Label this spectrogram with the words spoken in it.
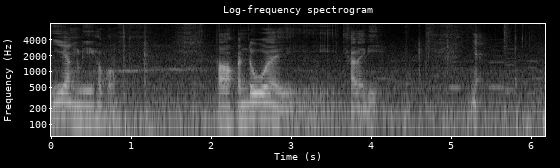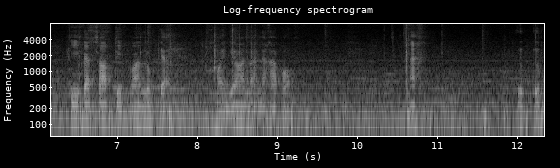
เยี่ยงนี้ครับผม ต่อกันด้วยอะไรดี เนี่ย พี่ก็ชอบติดวาดรูปใหญ่ ขอย่อหน่อยนะครับผม อะ อึบอึบ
